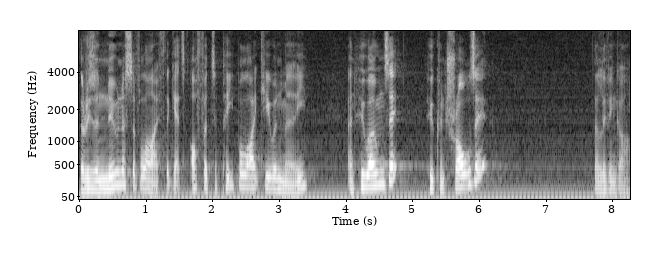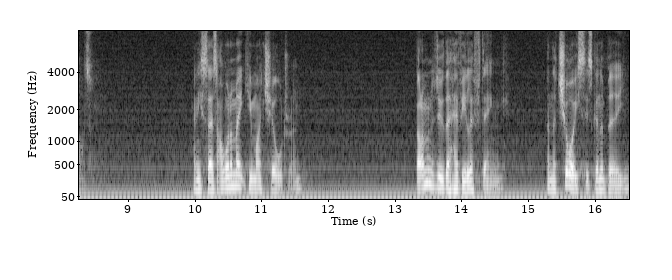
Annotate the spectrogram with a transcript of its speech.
There is a newness of life that gets offered to people like you and me, and who owns it? Who controls it? The living God. And he says, I want to make you my children, but I'm going to do the heavy lifting and the choice is going to be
